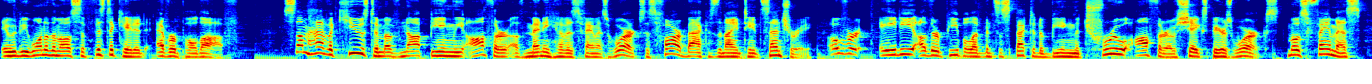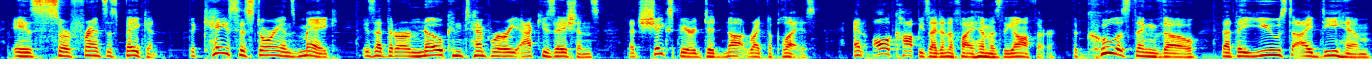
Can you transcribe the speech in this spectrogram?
it would be one of the most sophisticated ever pulled off. Some have accused him of not being the author of many of his famous works as far back as the 19th century. Over 80 other people have been suspected of being the true author of Shakespeare's works. Most famous is Sir Francis Bacon. The case historians make is that there are no contemporary accusations that Shakespeare did not write the plays, and all copies identify him as the author. The coolest thing, though, that they used to ID him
